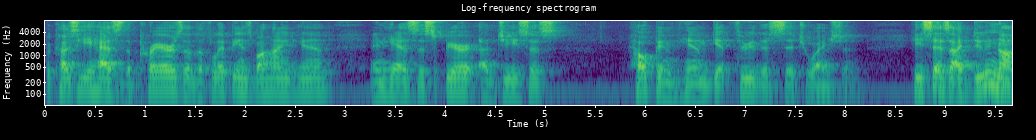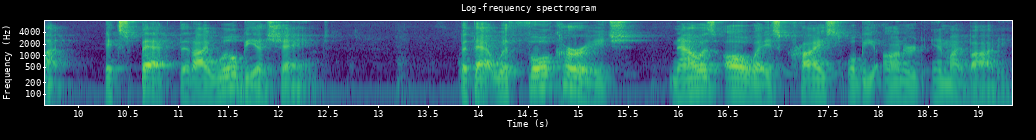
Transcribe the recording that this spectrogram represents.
because he has the prayers of the Philippians behind him and he has the Spirit of Jesus helping him get through this situation. He says, I do not expect that I will be ashamed, but that with full courage, now as always, Christ will be honored in my body.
